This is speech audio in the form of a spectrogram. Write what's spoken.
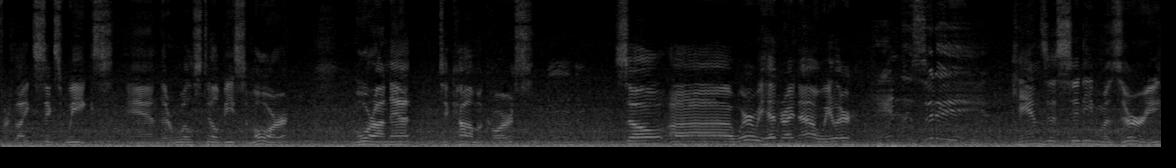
for like six weeks, and there will still be some more. More on that to come, of course. So, uh, where are we heading right now, Wheeler? Kansas City. Kansas City, Missouri.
